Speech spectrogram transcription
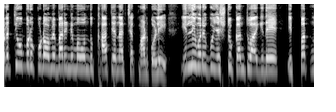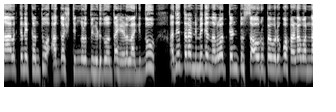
ಪ್ರತಿಯೊಬ್ಬರು ಕೂಡ ಒಮ್ಮೆ ಬಾರಿ ನಿಮ್ಮ ಒಂದು ಖಾತೆಯನ್ನ ಚೆಕ್ ಮಾಡ್ಕೊಳ್ಳಿ. ಇಲ್ಲಿವರೆಗೂ ಎಷ್ಟು ಕಂತು ಆಗಿದೆ? ಇಪ್ಪತ್ನಾಲ್ಕನೇ ಕಂತು ಆಗಸ್ಟ್ ತಿಂಗಳದ್ದು ಹಿಡಿದು ಅಂತ ಹೇಳಲಾಗಿದ್ದು, ಅದೇ ತರ ನಿಮಗೆ ನಲವತ್ತೆಂಟು ಸಾವಿರ ರೂಪಾಯಿವರೆಗೂ ಹಣವನ್ನ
